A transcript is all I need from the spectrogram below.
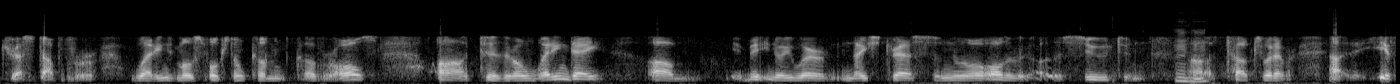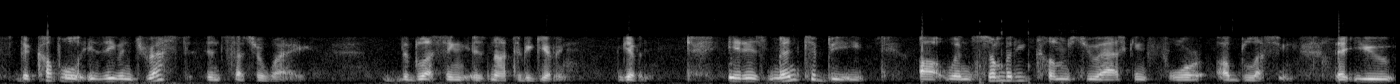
dressed up for weddings. Most folks don't come in coveralls uh, to their own wedding day. Um, you know, you wear nice dress and all the, uh, the suit and Mm-hmm. uh, tux, whatever. Uh, if the couple is even dressed in such a way, the blessing is not to be given. Given, it is meant to be uh, when somebody comes to you asking for a blessing, that you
